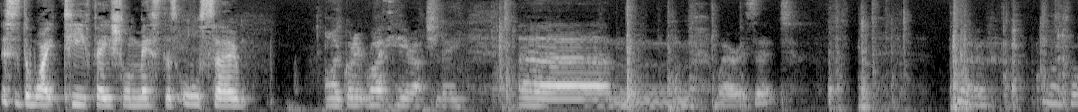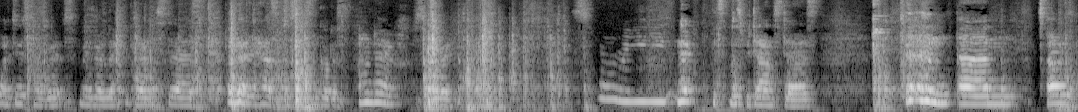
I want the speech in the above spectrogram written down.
This is the white tea facial mist. There's also, oh, I've got it right here actually. Um, where is it? No, I thought I did have it. Maybe I left it downstairs. Oh no, it has. It just hasn't got a. Oh no, sorry. Sorry. No, this must be downstairs. um, oh,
